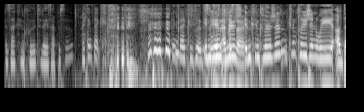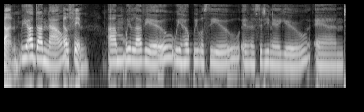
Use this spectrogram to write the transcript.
does that conclude today's episode? I think that concludes, I think that concludes In, today's conclusion, episode. in conclusion, In conclusion, we are done. we are done now. Elfin. Um, we love you. We hope we will see you in a city near you. And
